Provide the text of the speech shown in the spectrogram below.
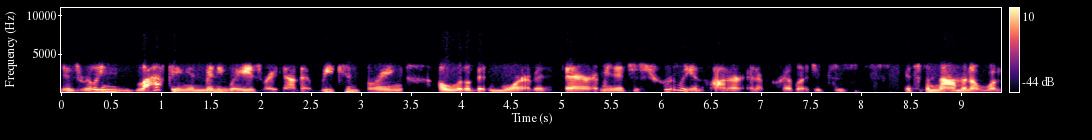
is really lacking in many ways right now. That we can bring a little bit more of it there. I mean, it's just truly an honor and a privilege. It's just it's phenomenal when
